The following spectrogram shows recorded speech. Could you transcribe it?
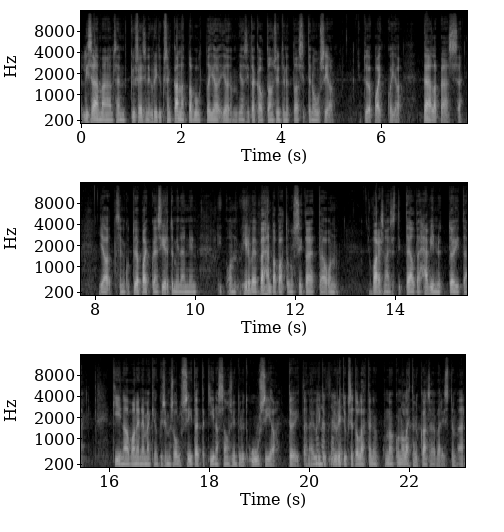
lisäämään sen kyseisen yrityksen kannattavuutta ja, ja, ja sitä kautta on syntynyt taas sitten uusia työpaikkoja täällä päässä. Ja se niin työpaikkojen siirtyminen, niin on hirveän vähän tapahtunut sitä, että on varsinaisesti täältä hävinnyt töitä Kiinaan, vaan enemmänkin on kysymys ollut siitä, että Kiinassa on syntynyt uusia töitä. Nämä yrity- sä, yritykset on lähtenyt, kun on, kun on lähtenyt kansainvälistymään.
